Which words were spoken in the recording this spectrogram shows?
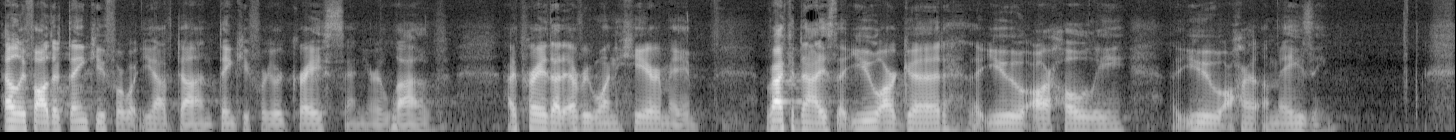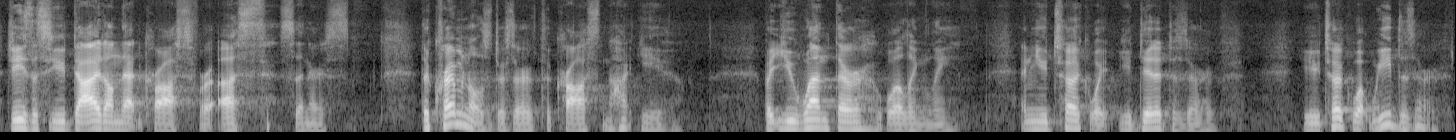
Heavenly Father, thank you for what you have done. Thank you for your grace and your love. I pray that everyone here may recognize that you are good, that you are holy, that you are amazing. Jesus, you died on that cross for us sinners. The criminals deserved the cross, not you. But you went there willingly, and you took what you didn't deserve. You took what we deserved.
